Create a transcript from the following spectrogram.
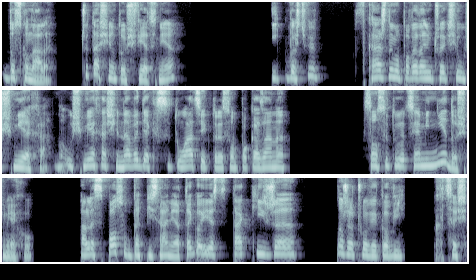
doskonale. Czyta się to świetnie i właściwie w każdym opowiadaniu człowiek się uśmiecha. No, uśmiecha się nawet jak sytuacje, które są pokazane, są sytuacjami nie do śmiechu, ale sposób napisania tego jest taki, że, no, że człowiekowi chce się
